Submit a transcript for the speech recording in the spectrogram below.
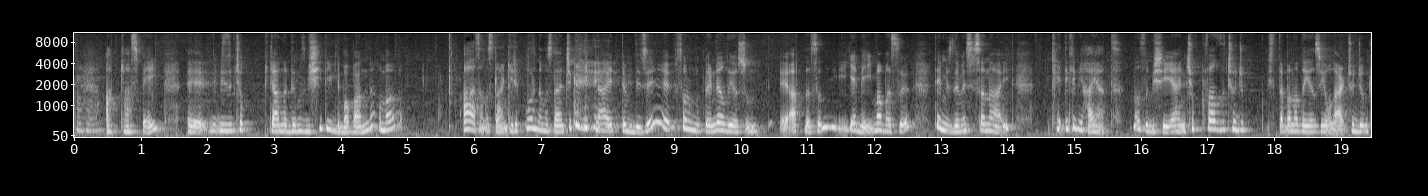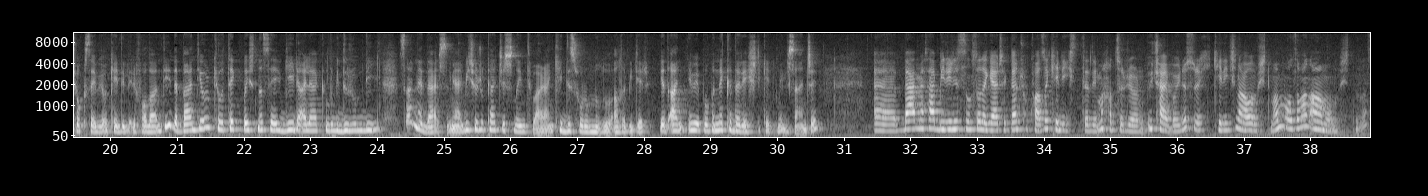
Atlas Bey. Ee, bizim çok planladığımız bir şey değildi babanla ama ağzımızdan girip burnumuzdan çıkıp ikna ettin bizi. Sorumluluklarını alıyorsun. E, Atlas'ın yemeği, maması, temizlemesi sana ait. Kedili bir hayat. Nasıl bir şey yani? Çok fazla çocuk işte bana da yazıyorlar. Çocuğum çok seviyor kedileri falan diye de ben diyorum ki o tek başına sevgiyle alakalı bir durum değil. Sen ne dersin? Yani bir çocuk kaç yaşından itibaren kedi sorumluluğu alabilir? Ya da anne ve baba ne kadar eşlik etmeli sence? Ee, ben mesela birinci sınıfta da gerçekten çok fazla kedi istediğimi hatırlıyorum. 3 ay boyunca sürekli kedi için ağlamıştım ama o zaman almamıştınız.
